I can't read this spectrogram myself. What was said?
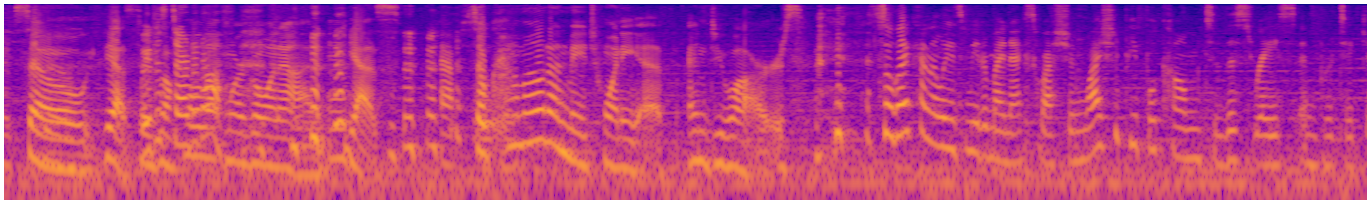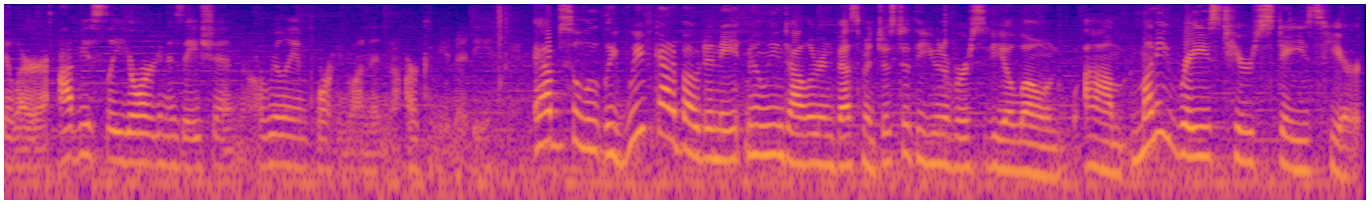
That's so, yes, there's a whole lot more going on. yes. Absolutely. So come out on May 20th and do ours. so that kind of leads me to my next question. Why should people come to this race in particular? Obviously, your organization, a really important one in our community. Absolutely. We've got about an $8 million investment just at the university alone. Um, money raised here stays here.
